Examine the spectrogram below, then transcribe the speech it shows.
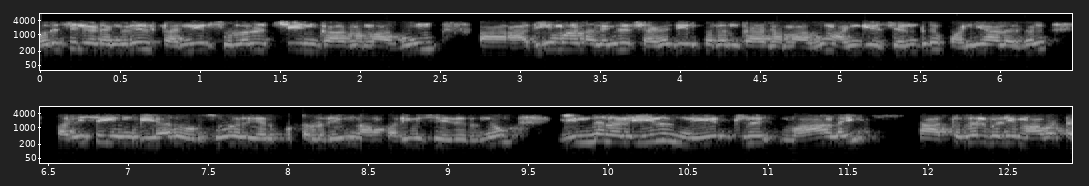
ஒரு சில இடங்களில் தண்ணீர் சுழற்சியின் காரணமாகவும் அதிகமான அளவில் சகதி காரணமாகவும் அங்கே சென்று பணியாளர்கள் பணி செய்ய முடியாத ஒரு சூழல் ஏற்பட்டுள்ளதையும் நாம் பதிவு செய்திருந்தோம். இந்த நிலையில் நேற்று மாலை திருநெல்வேலி மாவட்ட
